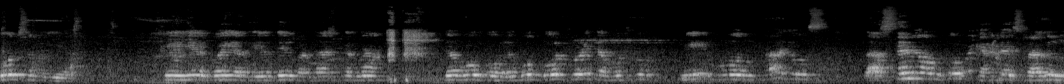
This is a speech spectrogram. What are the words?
گول سمجھ لیا کہ یہ کوئی اذیتیں برداشت کرنا جب وہ گول ہے وہ گول تھوڑی تھا وہ تو وہ تھا جو اس راستے میں ان کو کیا اسٹرگل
